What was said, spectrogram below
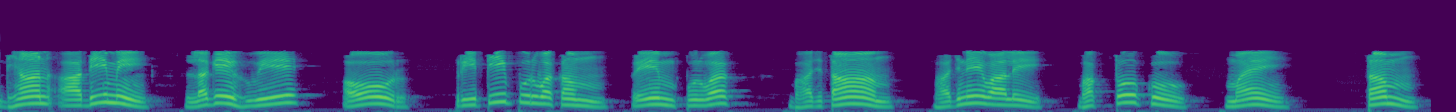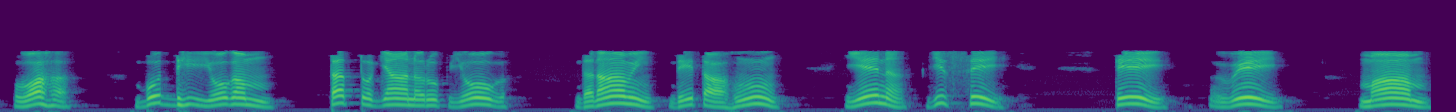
ध्यान आदि में लगे हुए और प्रीतिपूर्वकम प्रेम पूर्वक भजताम, भजने वाले भक्तों को मैं, तम, वह बुद्धि योगम तत्व ज्ञान रूप योग ददामी देता हूँ। ये न जिससे ते वे माम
